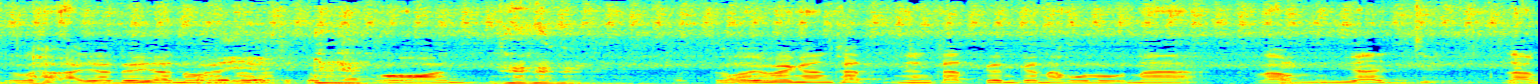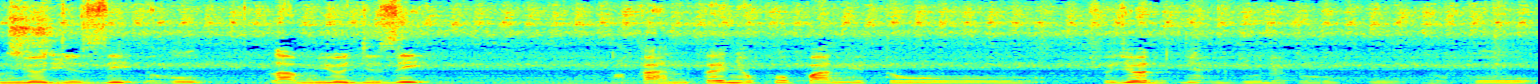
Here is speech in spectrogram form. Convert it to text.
Kalau aya deui anu Ada ya eta cukupnya. mohon. Tuluy we ngangkat ngangkatkeun kana huluna. Lam yaj lam yujzihu lam yujzi maka henteu nyukupan itu sujudnya sujud atau ruku. Ruku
